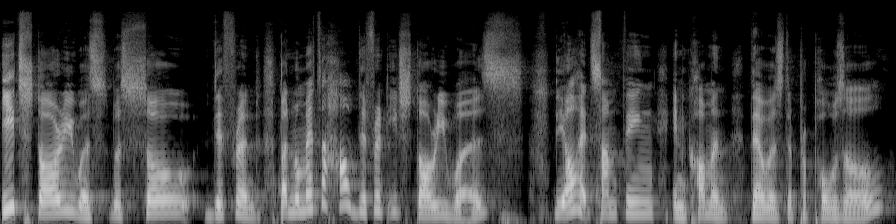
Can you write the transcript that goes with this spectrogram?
Each story was, was so different, but no matter how different each story was, they all had something in common. There was the proposal,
